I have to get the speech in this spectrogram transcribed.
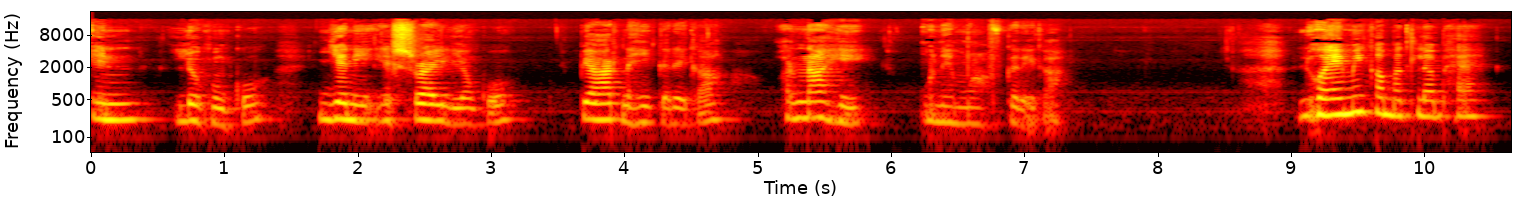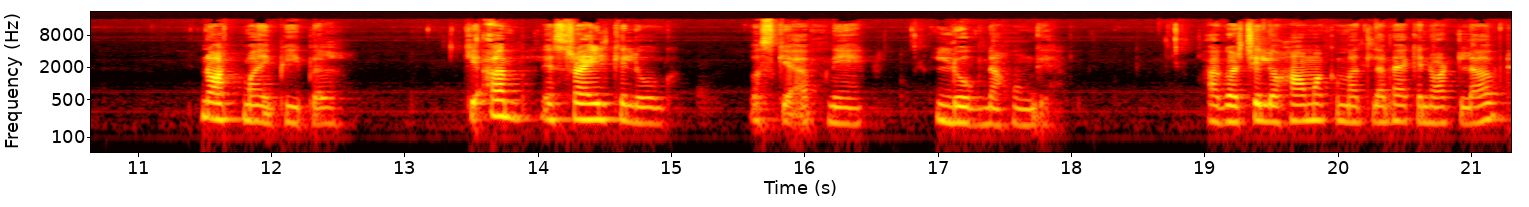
इन लोगों को, यानी इसराइलियों को प्यार नहीं करेगा और ना ही उन्हें माफ़ करेगा। लोएमी का मतलब है नॉट माई पीपल कि अब इसराइल के लोग उसके अपने लोग ना होंगे। अगरचे लोहामा का मतलब है कि नॉट लव्ड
